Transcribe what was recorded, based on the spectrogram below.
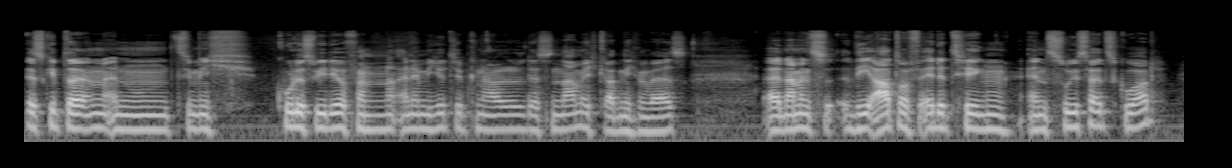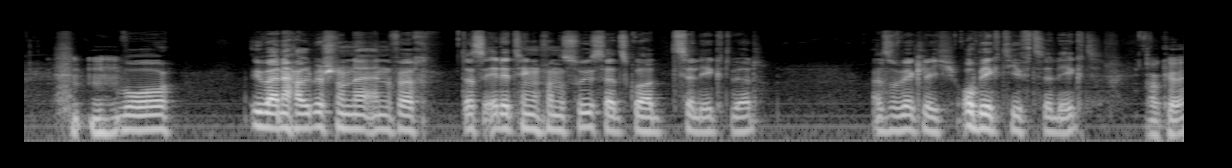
es gibt da ein, ein ziemlich cooles Video von einem YouTube-Kanal, dessen Name ich gerade nicht mehr weiß, äh, namens The Art of Editing and Suicide Squad, Mhm. wo über eine halbe Stunde einfach das Editing von Suicide Squad zerlegt wird. Also wirklich objektiv zerlegt. Okay.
